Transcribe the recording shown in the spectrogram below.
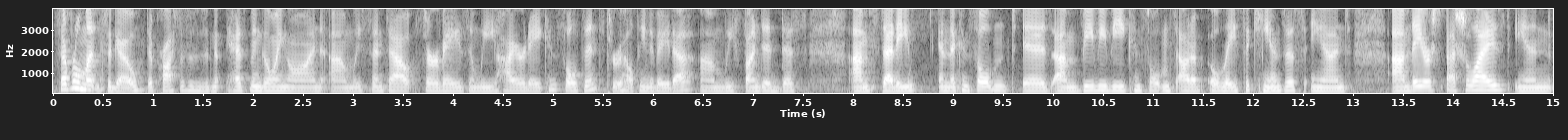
several months ago. The process has been, going on. Um, we sent out surveys and we hired a consultant through Healthy Nevada. Um, we funded this study, and the consultant is um, VVV Consultants out of Olathe, Kansas, and um, they are specialized in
